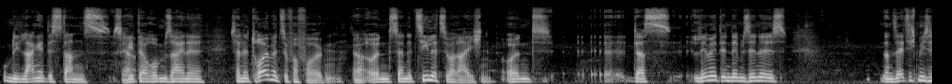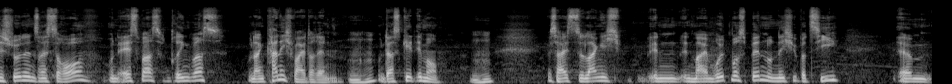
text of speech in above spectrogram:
um die lange Distanz. Es ja. geht darum, seine, seine Träume zu verfolgen ja. und seine Ziele zu erreichen. Und das Limit in dem Sinne ist, dann setze ich mich eine Stunde ins Restaurant und esse was und trinke was und dann kann ich weiterrennen. Mhm. Und das geht immer. Mhm. Das heißt, solange ich in, in meinem Rhythmus bin und nicht überziehe, ähm,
